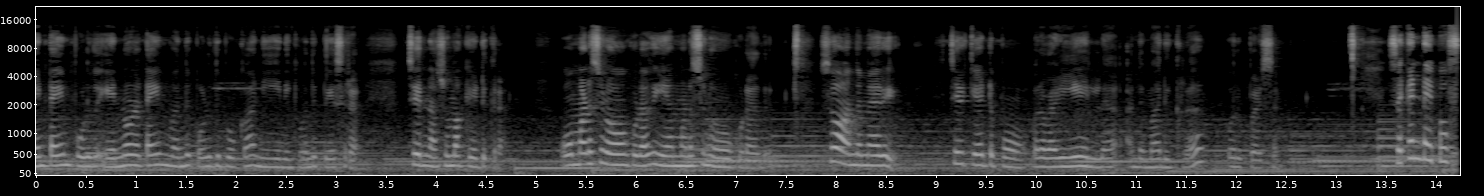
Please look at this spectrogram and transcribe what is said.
என் டைம் பொழுது என்னோடய டைம் வந்து பொழுதுபோக்காக நீ இன்றைக்கி வந்து பேசுகிற சரி நான் சும்மா கேட்டுக்கிறேன். உன் மனசு நோகக்கூடாது என் மனசு நோகக்கூடாது. ஸோ அந்த மாதிரி சரி கேட்டுப்போம். வேறு வழியே இல்லை. அந்த மாதிரி இருக்கிற ஒரு person second type of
